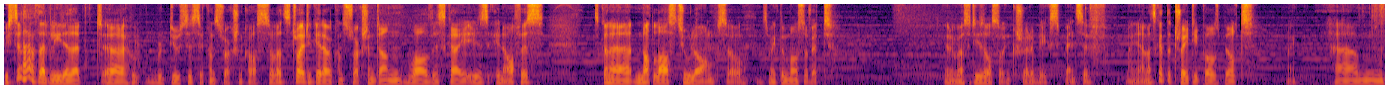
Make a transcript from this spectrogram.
We still have that leader that uh, who reduces the construction costs. So let's try to get our construction done while this guy is in office. It's gonna not last too long, so let's make the most of it. University is also incredibly expensive. But yeah, let's get the trade depots built like, um,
